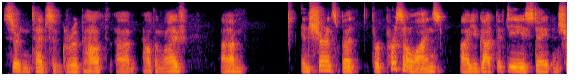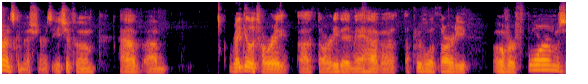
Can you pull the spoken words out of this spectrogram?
certain types of group health, uh, health and life um, insurance. But for personal lines, uh, you've got 50 state insurance commissioners, each of whom have um, regulatory authority. They may have a approval authority over forms,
